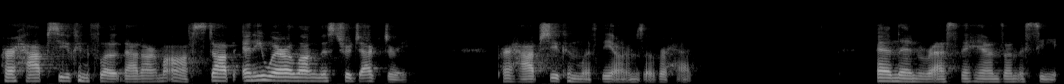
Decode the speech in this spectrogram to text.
Perhaps you can float that arm off. Stop anywhere along this trajectory. Perhaps you can lift the arms overhead. And then rest the hands on the seat.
